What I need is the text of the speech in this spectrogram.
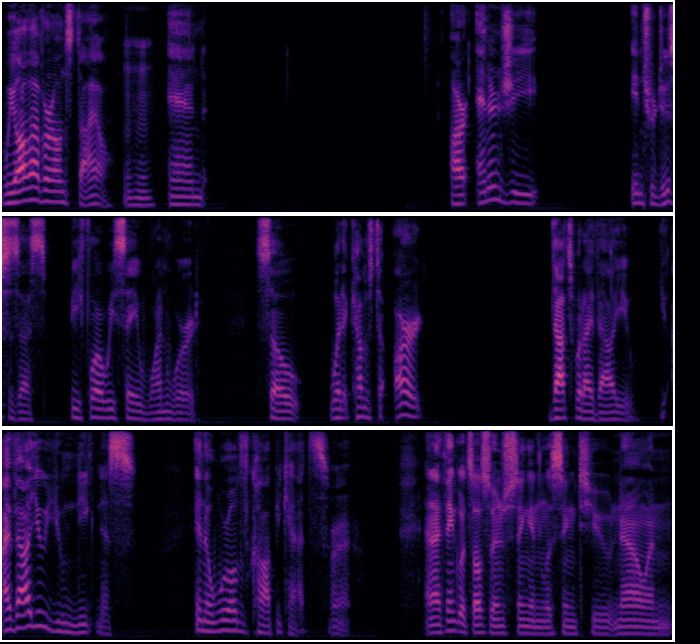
We all have our own style, Mm-hmm. and our energy introduces us before we say one word. So when it comes to art, that's what I value. I value uniqueness in a world of copycats. Right. And I think what's also interesting in listening to you now and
